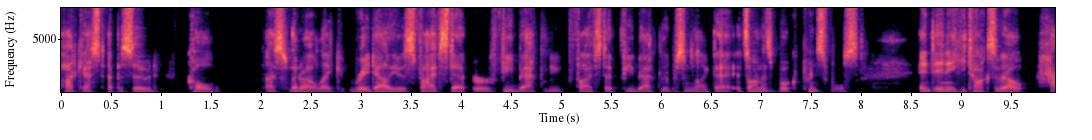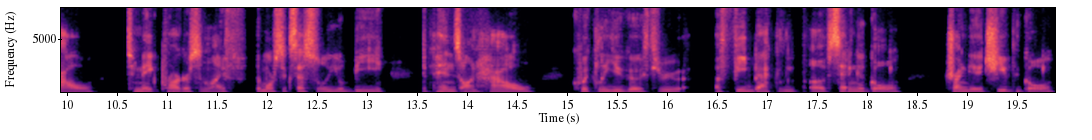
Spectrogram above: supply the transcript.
podcast episode called uh, something about like Ray Dalio's five step or feedback loop, five step feedback loop, or something like that. It's on his book Principles. And in it, he talks about how to make progress in life, the more successful you'll be depends on how quickly you go through a feedback loop of setting a goal, trying to achieve the goal,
